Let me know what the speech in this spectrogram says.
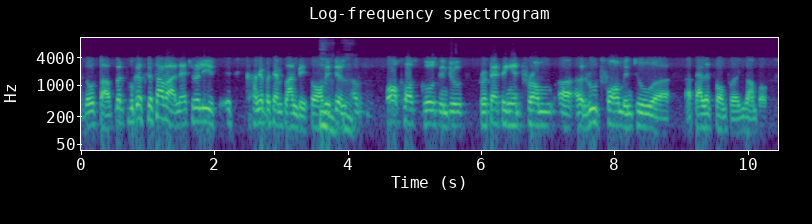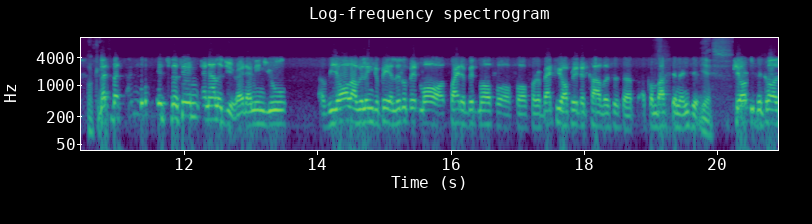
those stuff. But because cassava naturally is it's 100% plant based, so obviously mm-hmm. all cost goes into processing it from uh, a root form into uh, a pellet form, for example. Okay. But but I mean, it's the same analogy, right? I mean, you uh, we all are willing to pay a little bit more, quite a bit more for for, for a battery operated car versus a, a combustion engine. Yes. Purely because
